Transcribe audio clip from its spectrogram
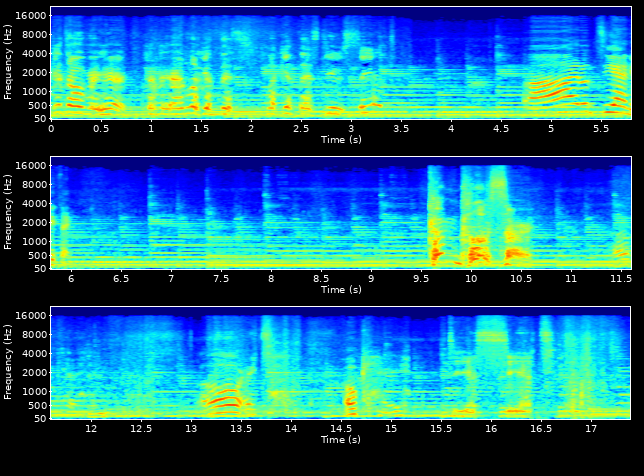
Get over here. Come here and look at this. Look at this. Do you see it? I don't see anything. Come closer. Okay. Alright. Okay. Do you see it?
